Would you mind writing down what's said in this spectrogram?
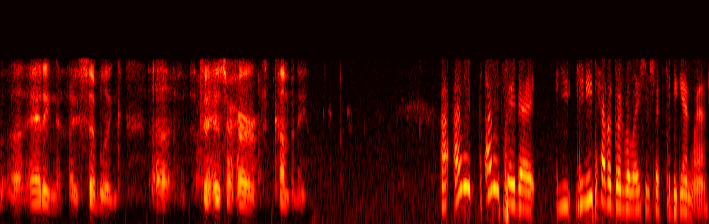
uh, adding a sibling uh, to his or her company? I would I would say that you you need to have a good relationship to begin with.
